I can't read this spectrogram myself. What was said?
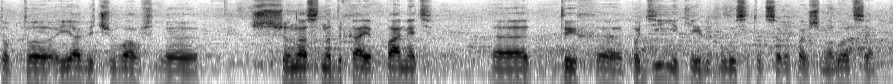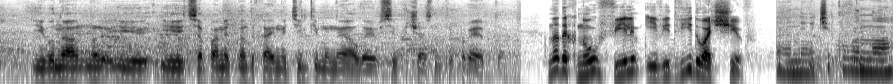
Тобто я відчував, е, що нас надихає пам'ять е, тих подій, які відбулися тут в 41-му році. І вона ну, і, і ця пам'ять надихає не тільки мене, але й всіх учасників проєкту. Надихнув фільм і відвідувачів. неочікувано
